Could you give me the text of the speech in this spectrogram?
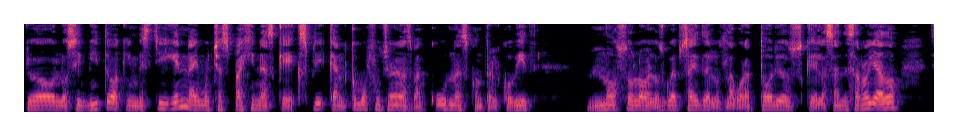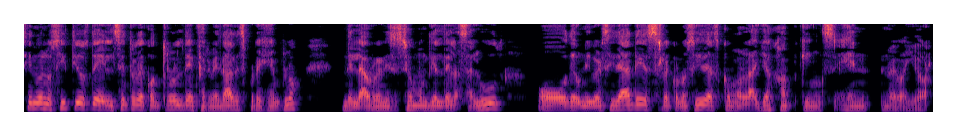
Yo los invito a que investiguen, hay muchas páginas que explican cómo funcionan las vacunas contra el COVID, no solo en los websites de los laboratorios que las han desarrollado, sino en los sitios del Centro de Control de Enfermedades, por ejemplo, de la Organización Mundial de la Salud o de universidades reconocidas como la Johns Hopkins en Nueva York.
